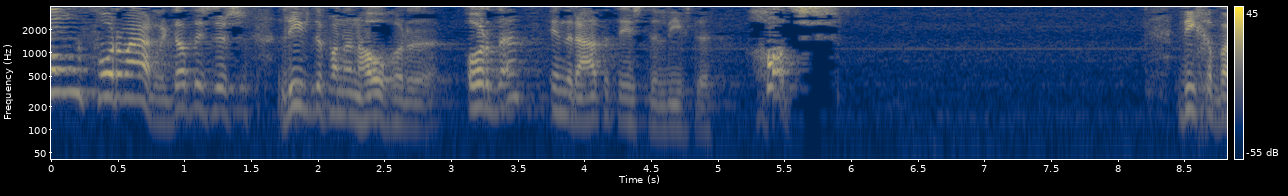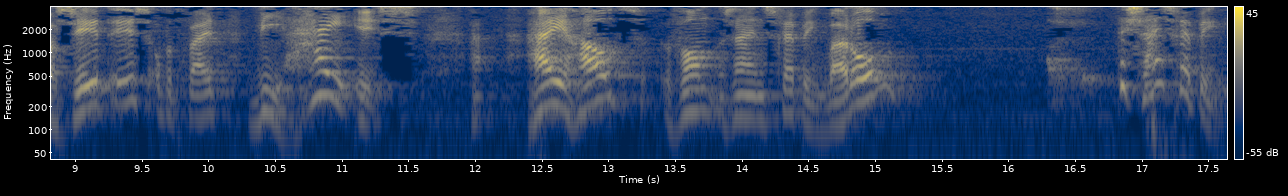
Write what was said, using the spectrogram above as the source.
onvoorwaardelijk. Dat is dus liefde van een hogere orde. Inderdaad, het is de liefde Gods. Die gebaseerd is op het feit wie Hij is. Hij houdt van zijn schepping. Waarom? Het is zijn schepping.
